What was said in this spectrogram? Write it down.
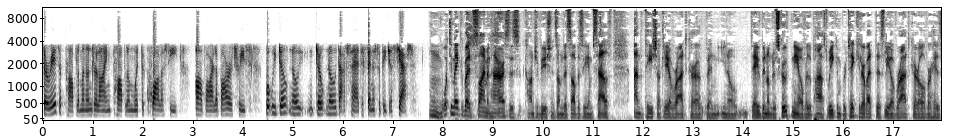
there is a problem, an underlying problem with the quality of our laboratories, but we don't know don't know that uh, definitively just yet. Mm. What do you make about Simon Harris's contributions on this? Obviously, himself and the Taoiseach Leo Varadkar have been, you know, they've been under scrutiny over the past week, in particular about this Leo Varadkar over his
